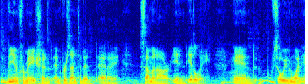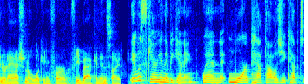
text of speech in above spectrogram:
the information and presented it at a seminar in Italy. And so we even went international looking for feedback and insight. It was scary in the beginning when more pathology kept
